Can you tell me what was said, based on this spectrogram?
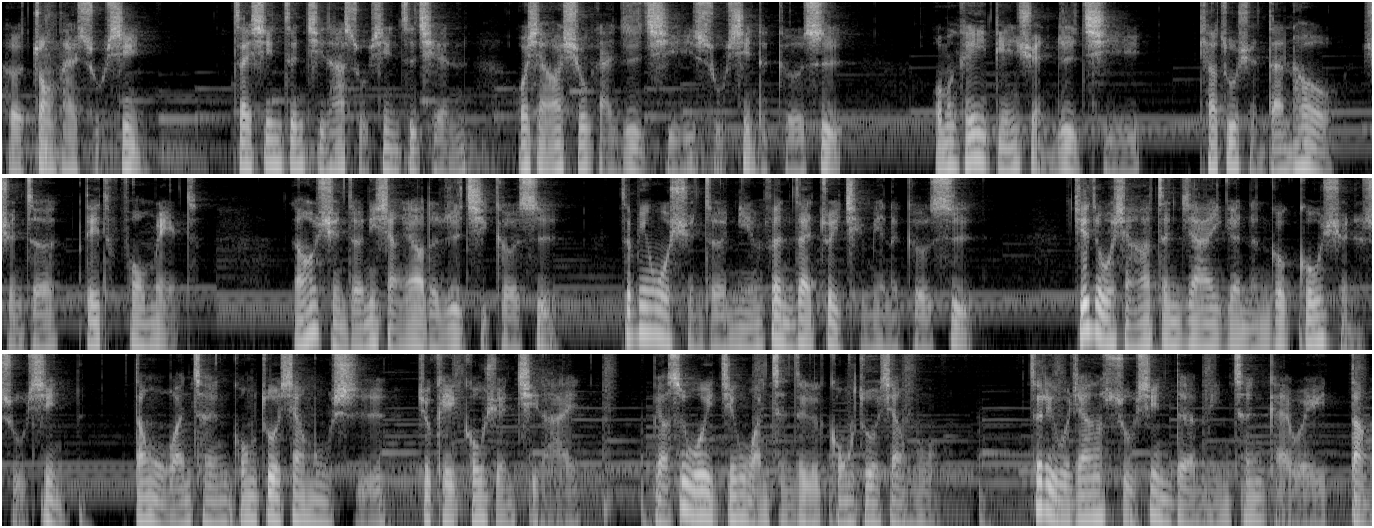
和状态属性，在新增其他属性之前，我想要修改日期属性的格式。我们可以点选日期，跳出选单后选择 Date Format，然后选择你想要的日期格式。这边我选择年份在最前面的格式。接着我想要增加一个能够勾选的属性，当我完成工作项目时，就可以勾选起来，表示我已经完成这个工作项目。这里我将属性的名称改为 Done。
